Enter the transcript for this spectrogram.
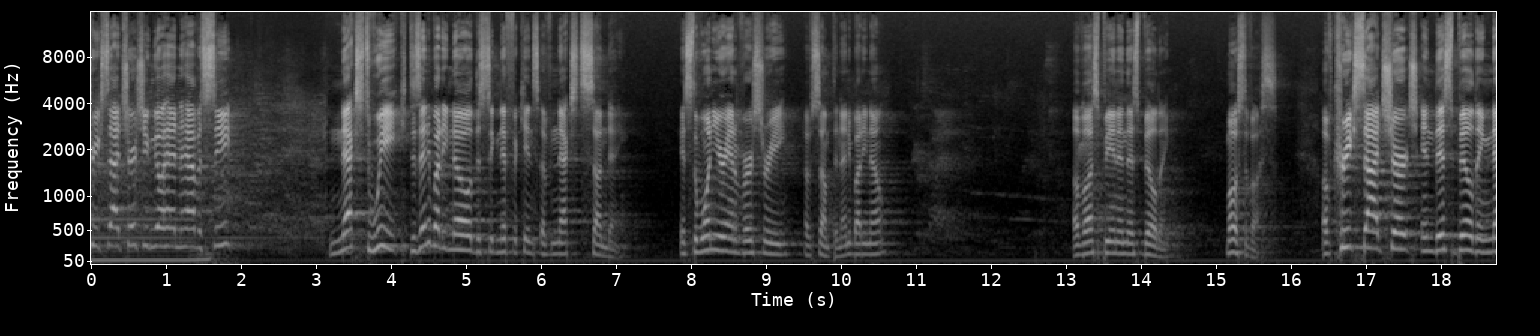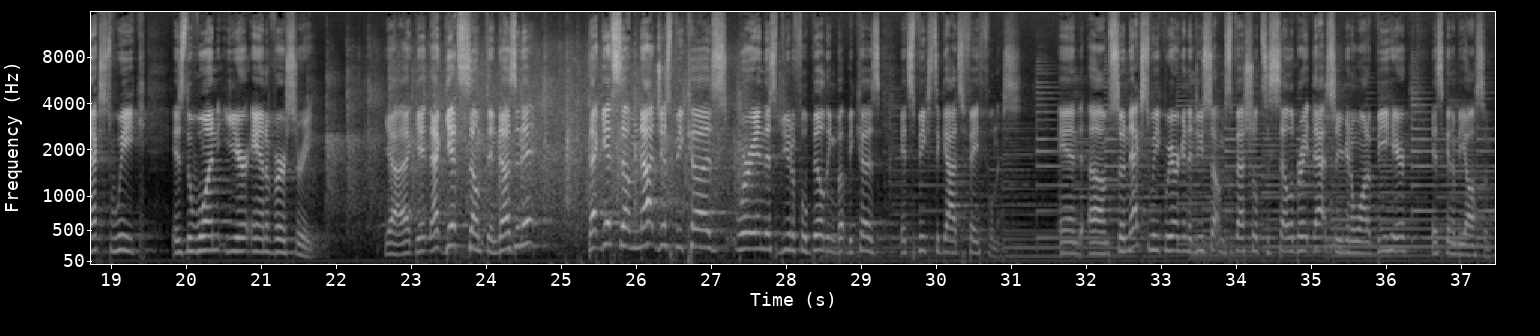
Creekside Church. You can go ahead and have a seat. Next week, does anybody know the significance of next Sunday? It's the one year anniversary of something. Anybody know? Of us being in this building. Most of us. Of Creekside Church in this building next week is the one year anniversary. Yeah, that, get, that gets something, doesn't it? That gets something not just because we're in this beautiful building, but because it speaks to God's faithfulness. And um, so next week we are going to do something special to celebrate that. So you're going to want to be here. It's going to be awesome.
